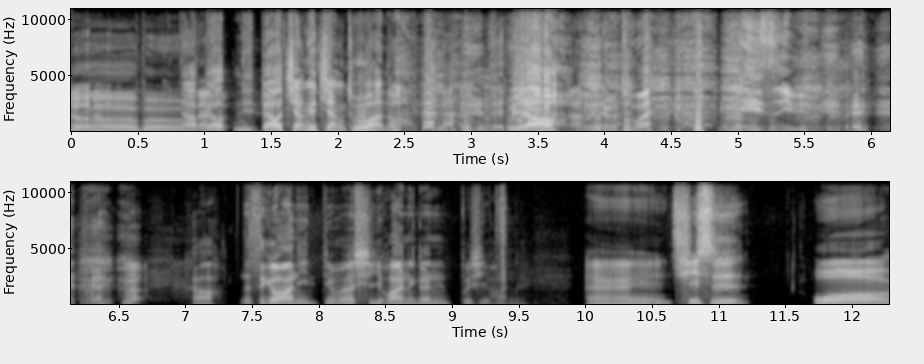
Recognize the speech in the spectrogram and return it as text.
枪，大家不要，你不要讲一讲突然哦，不要，突然，一字 语。好，那 Sigma，你有没有喜欢的跟不喜欢的？嗯，其实我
